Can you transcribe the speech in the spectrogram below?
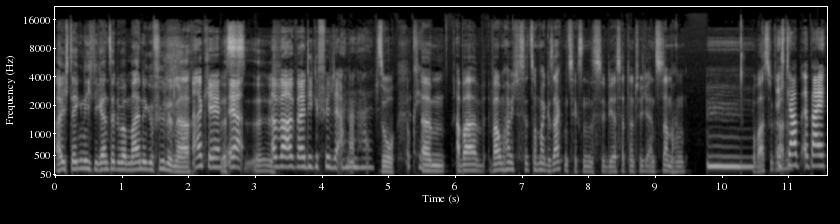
aber ich denke nicht die ganze Zeit über meine Gefühle nach. Okay, das, ja. Äh, aber über die Gefühle der anderen halt. So. Okay. Ähm, aber warum habe ich das jetzt nochmal gesagt mit Sex and the City? Das hat natürlich einen Zusammenhang. Wo warst du gerade? Ich glaube, äh, bei,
